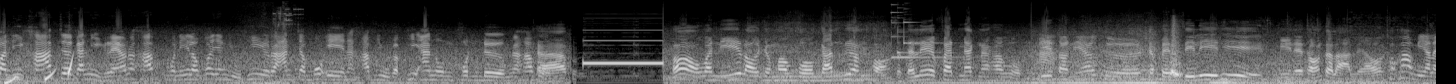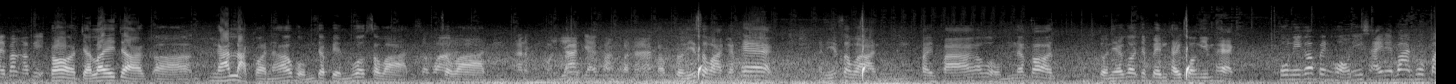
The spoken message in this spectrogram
วัสดีครับ เจอกันอีกแล้วนะครับ วันนี้เราก็ยังอยู่ที่ร้านจัมโบเอนะครับ อยู่กับพี่อานนท์คนเดิมนะครับผมครับ ก็วันนี้เราจะมาโฟกัสเรื่องของสเตเล่แฟตแม็กนะครับผม ที่ตอนนี้ก็คือจะเป็นซีรีส์ที่มีในท้องตลาดแล้ว คร่าวๆมีอะไรบ้างครับพี่ ก็จะไล่จากอ่างานหลักก่อนนะครับผมจะเป็นพวกสว่านสว่านสว่านอะผมขออนุญาตย้ายฝั่งก่อนนะครับ ตัวนี้สว่านกระแทก อันนี้สว่านไฟฟ้าครับผม แล้วก็ตัวนี้ก็จะเป็นไขควงอิมแพ t พวกนี้ก็เป็นของที่ใช้ในบ้านทั่วไป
